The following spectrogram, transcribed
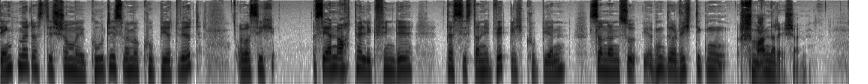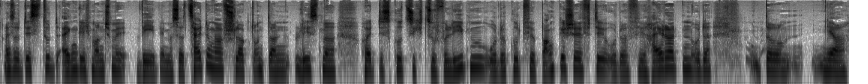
denke mir, dass das schon mal gut ist, wenn man kopiert wird. Was ich sehr nachteilig finde, dass sie es dann nicht wirklich kopieren, sondern so irgendeinen richtigen Schmann reinschreiben. Also das tut eigentlich manchmal weh, wenn man so eine Zeitung aufschlagt und dann liest man, heute ist gut, sich zu verlieben oder gut für Bankgeschäfte oder für Heiraten oder da, ja,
